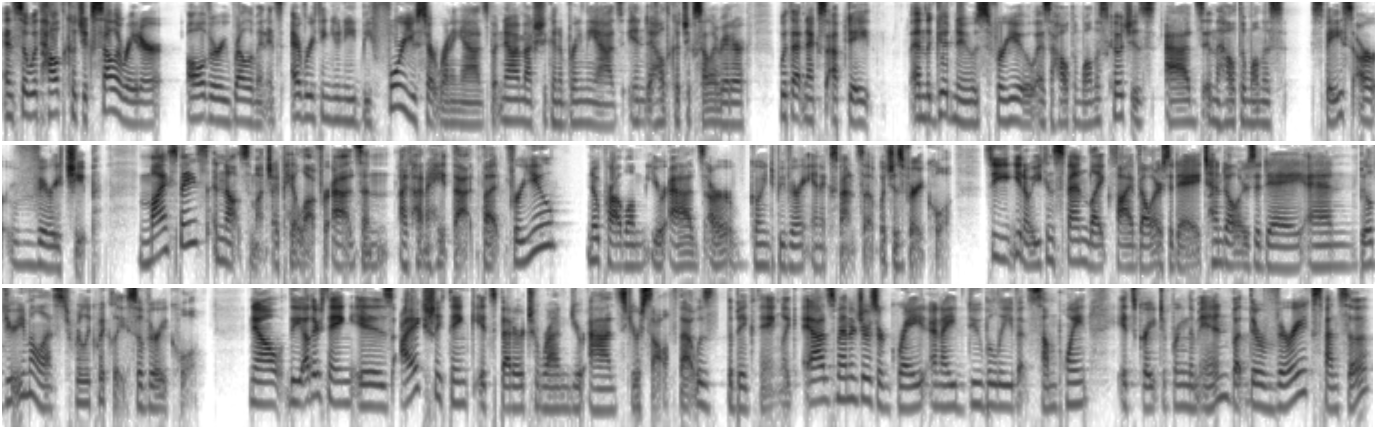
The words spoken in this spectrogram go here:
And so with Health Coach Accelerator, all very relevant. It's everything you need before you start running ads. But now I'm actually going to bring the ads into Health Coach Accelerator with that next update. And the good news for you as a health and wellness coach is ads in the health and wellness space are very cheap. My space and not so much. I pay a lot for ads and I kind of hate that. But for you, no problem. Your ads are going to be very inexpensive, which is very cool. So, you, you know, you can spend like $5 a day, $10 a day and build your email list really quickly. So very cool. Now, the other thing is I actually think it's better to run your ads yourself. That was the big thing. Like ads managers are great. And I do believe at some point it's great to bring them in, but they're very expensive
